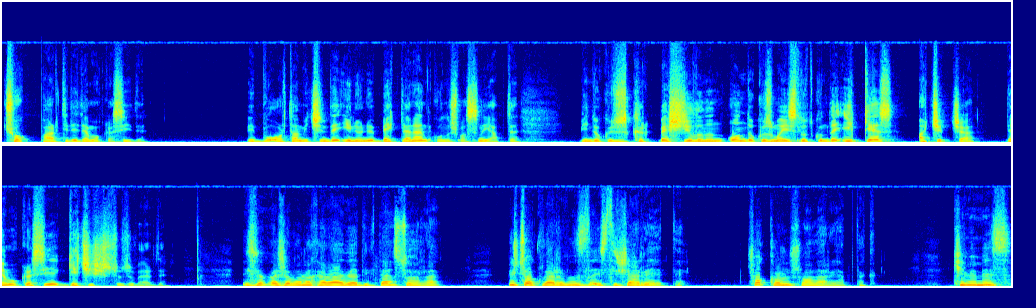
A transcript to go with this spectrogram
çok partili demokrasiydi. Ve bu ortam içinde İnönü beklenen konuşmasını yaptı. 1945 yılının 19 Mayıs nutkunda ilk kez açıkça demokrasiye geçiş sözü verdi. İsmet Paşa buna karar verdikten sonra birçoklarımız da istişare etti. Çok konuşmalar yaptık. Kimimiz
